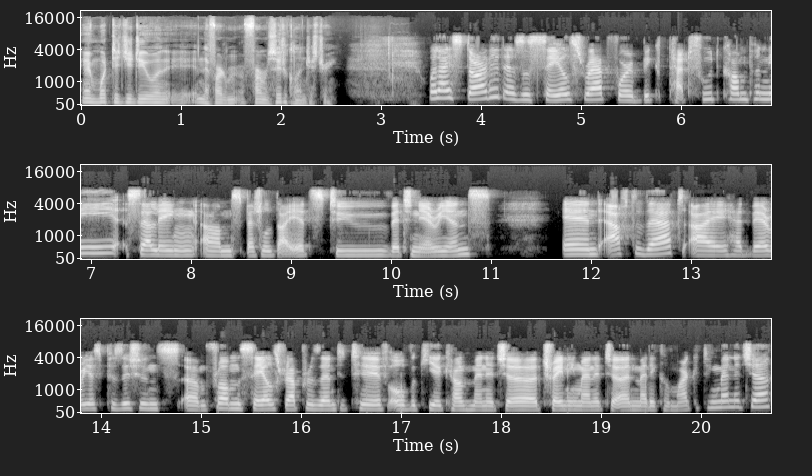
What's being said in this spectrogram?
And what did you do in the pharmaceutical industry? Well, I started as a sales rep for a big pet food company selling um, special diets to veterinarians. And after that, I had various positions um, from sales representative over key account manager, training manager, and medical marketing manager,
